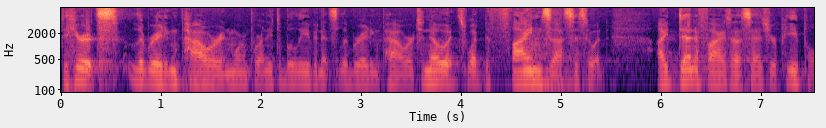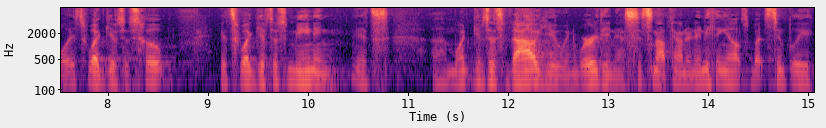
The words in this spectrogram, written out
to hear its liberating power, and more importantly, to believe in its liberating power, to know it's what defines us, it's what identifies us as your people, it's what gives us hope, it's what gives us meaning, it's um, what gives us value and worthiness. It's not found in anything else but simply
